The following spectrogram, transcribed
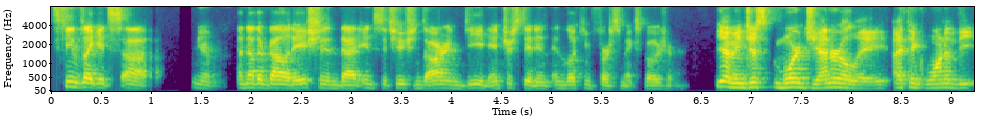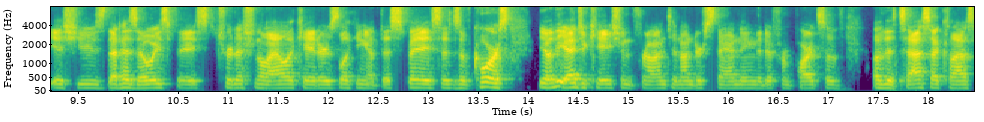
seems like it's uh, you know another validation that institutions are indeed interested in, in looking for some exposure. Yeah, I mean, just more generally, I think one of the issues that has always faced traditional allocators looking at this space is, of course, you know, the education front and understanding the different parts of of this asset class.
